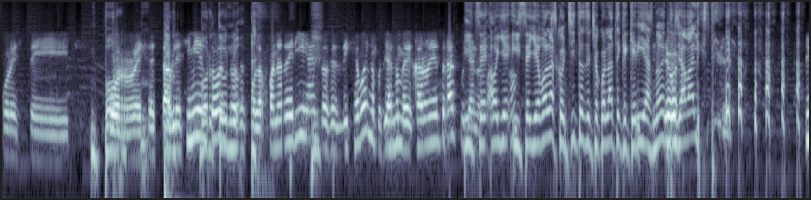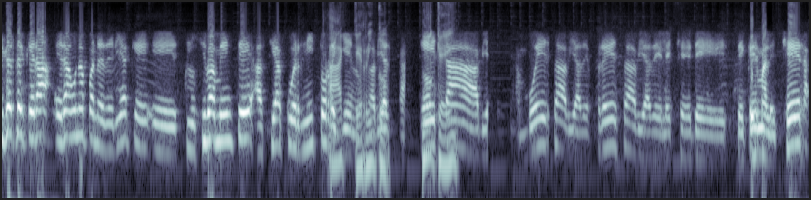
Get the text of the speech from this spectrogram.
por este por, este establecimiento, por, entonces por la panadería, entonces dije, bueno, pues ya no me dejaron entrar. Pues y ya se, no oye, y se llevó las conchitas de chocolate que querías, ¿no? Entonces ya valiste. Fíjate que era, era una panadería que eh, exclusivamente hacía cuernito Ah, relleno. qué rico. Había de cajeta, había de frambuesa, había de fresa, había de leche, de, de crema lechera,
